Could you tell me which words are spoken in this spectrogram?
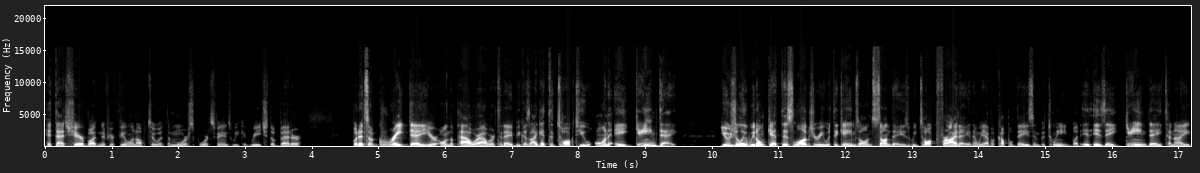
Hit that share button if you're feeling up to it. The more sports fans we could reach, the better. But it's a great day here on the Power Hour today because I get to talk to you on a game day. Usually we don't get this luxury with the games on Sundays. We talk Friday and then we have a couple days in between. But it is a game day tonight.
